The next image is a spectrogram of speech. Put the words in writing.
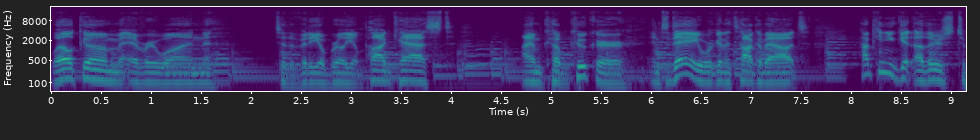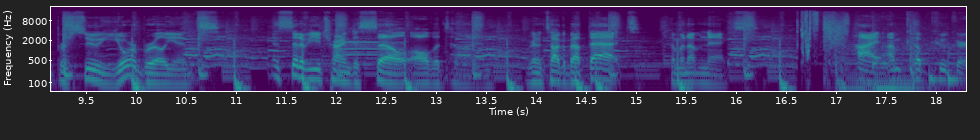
Welcome, everyone, to the Video Brilliant podcast. I'm Cub Cooker, and today we're going to talk about how can you get others to pursue your brilliance instead of you trying to sell all the time. We're going to talk about that coming up next. Hi, I'm Cub Cooker.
